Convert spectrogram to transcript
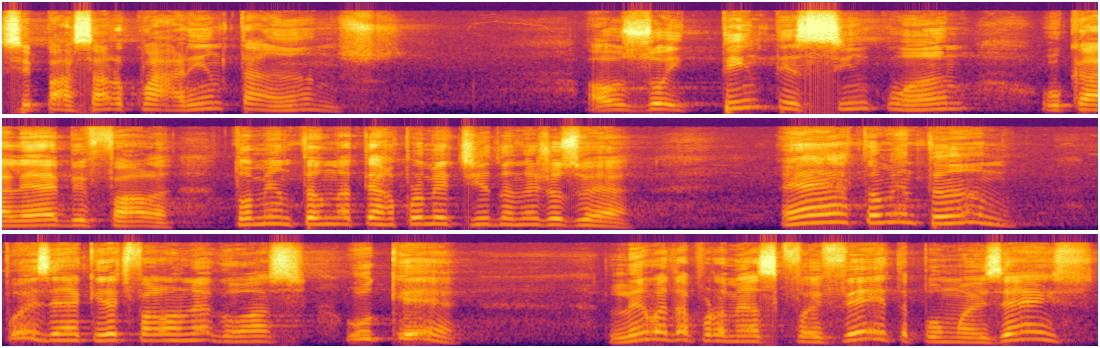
Se passaram 40 anos. Aos 85 anos, o Caleb fala: Estou aumentando na terra prometida, né, Josué? É, estou aumentando. Pois é, queria te falar um negócio. O quê? Lembra da promessa que foi feita por Moisés?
